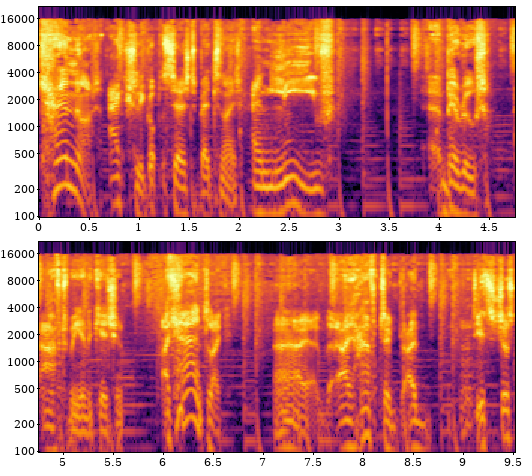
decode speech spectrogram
cannot actually go up the stairs to bed tonight and leave uh, Beirut after me in the kitchen? I can't, like. Uh, I have to. I, it's just,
